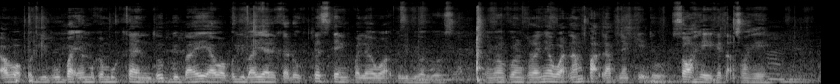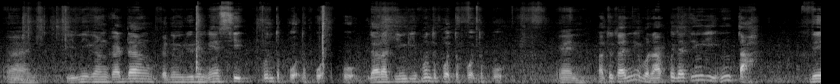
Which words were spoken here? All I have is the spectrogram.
awak pergi ubat yang bukan-bukan tu lebih baik awak pergi bayar dekat doktor scan kepala awak tu lebih bagus. Dan kurang-kurangnya awak nampak lah penyakit tu. Sahih ke tak sahih. Ha, ini kadang-kadang kena urine acid pun tepuk-tepuk-tepuk. Darah tinggi pun tepuk-tepuk-tepuk. Kan? Lepas tu tanya berapa darah tinggi? Entah. Dia,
